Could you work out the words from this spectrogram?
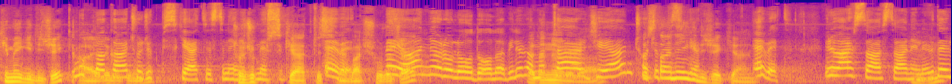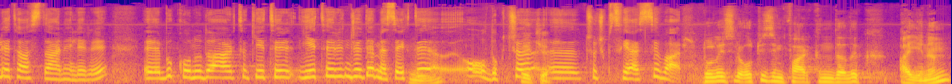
kime gidecek? Mutlaka çocuk psikiyatrisine Çocuk gitmesi. psikiyatrisine başvuracak. Veya nöroloğu da olabilir ama nöroloğa. tercihen çocuk Hastaneye gidecek yani. Evet. Üniversite hastaneleri, devlet hastaneleri e, bu konuda artık yeter, yeterince demesek de e, oldukça Peki. e, çocuk psikiyatrisi var. Dolayısıyla otizm farkındalık ayının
